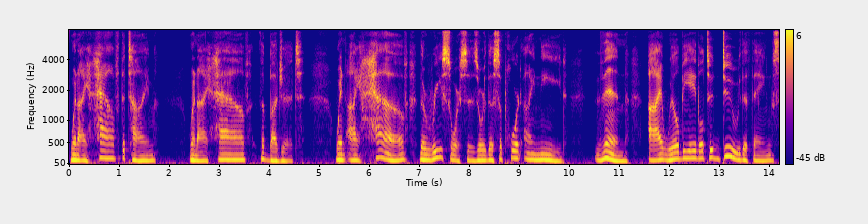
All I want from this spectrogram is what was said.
when I have the time, when I have the budget, when I have the resources or the support I need, then I will be able to do the things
